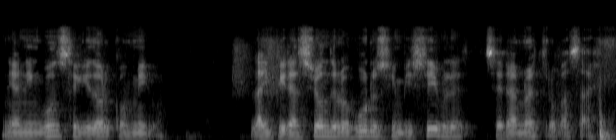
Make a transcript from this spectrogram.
ni a ningún seguidor conmigo. La inspiración de los gurus invisibles será nuestro pasaje.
